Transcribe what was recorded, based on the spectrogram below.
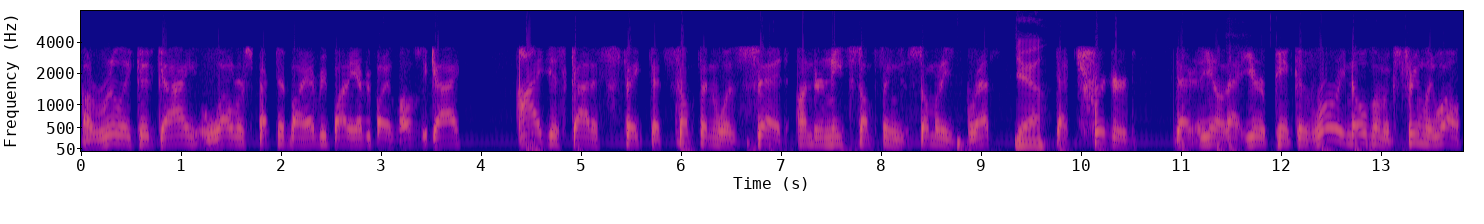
a really good guy, well respected by everybody. Everybody loves the guy. I just got to think that something was said underneath something somebody's breath Yeah. that triggered that you know that European because Rory knows them extremely well.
